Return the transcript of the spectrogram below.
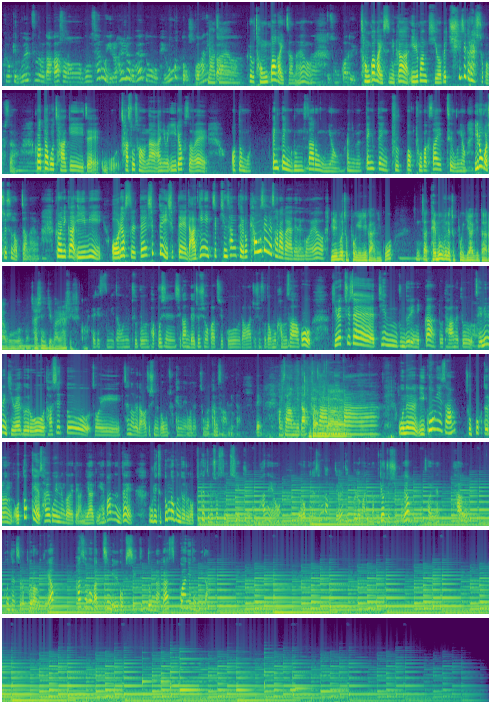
그렇게 무일푼으로 나가서 뭐 새로 일을 하려고 해도 배운 것도 없고 하니까. 맞아요. 그리고 전과가 있잖아요. 아, 또 전과도 있고. 전과가 있으니까 일반 기업에 취직을 할 수가 없어요. 음. 그렇다고 자기 이제 뭐 자소서나 아니면 이력서에 어떤 뭐 땡땡 룸사롱 운영 아니면 땡땡 불법 도박 사이트 운영 이런 걸 쓸 수는 없잖아요. 그러니까 이미 어렸을 때 10대, 20대에 낙인이 찍힌 상태로 평생을 살아가야 되는 거예요. 일부 조폭 얘기가 아니고 음. 진짜 대부분의 조폭 이야기다라고 자신 있게 말을 할 수 있을 것 같아요 알겠습니다. 오늘 두 분 바쁘신 시간 내주셔가지고 나와주셔서 너무 감사하고 기획 취재팀 분들이니까 또 다음에 또 재밌는 기획으로 다시 또 저희 채널에 나와주시면 너무 좋겠네요. 오늘 정말 감사합니다. 네, 감사합니다. 감사합니다. 오늘 2023 조폭들은 어떻게 살고 있는가에 대한 이야기 해봤는데 우리 듣동나 분들은 어떻게 들으셨을지 궁금하네요. 여러분의 생각들 댓글로 많이 남겨주시고요. 다음 콘텐츠로 돌아올게요. 화수목 아침 7시 듣동나가 습관이 됩니다.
